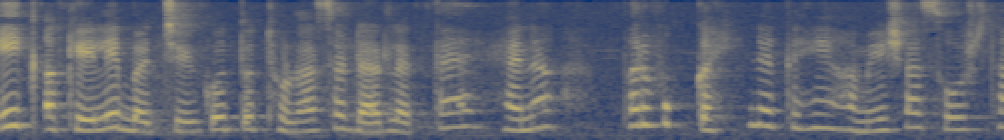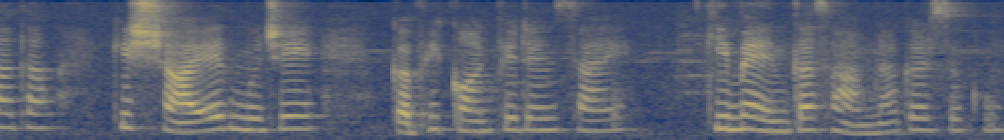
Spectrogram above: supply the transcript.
एक अकेले बच्चे को तो थोड़ा सा डर लगता है है ना? पर वो कहीं ना कहीं हमेशा सोचता था कि शायद मुझे कभी कॉन्फिडेंस आए कि मैं इनका सामना कर सकूँ।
